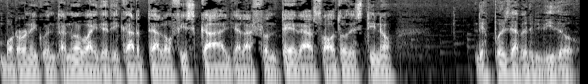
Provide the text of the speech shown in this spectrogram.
borrón y cuenta nueva y dedicarte a lo fiscal y a las fronteras o a otro destino después de haber vivido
